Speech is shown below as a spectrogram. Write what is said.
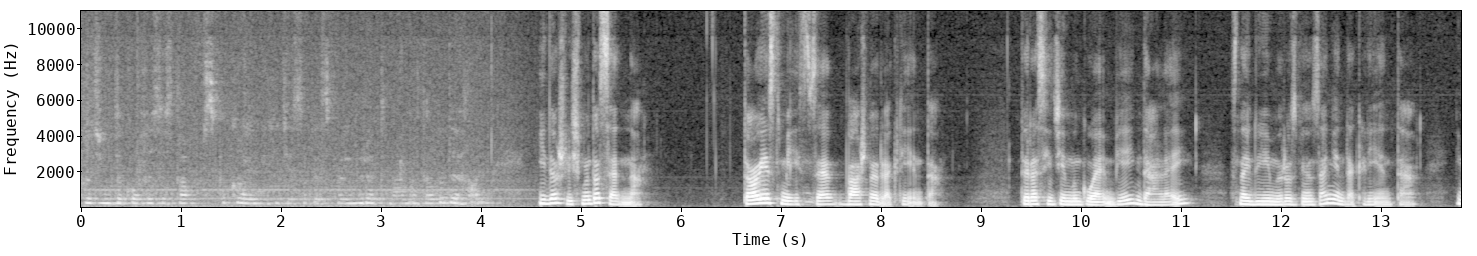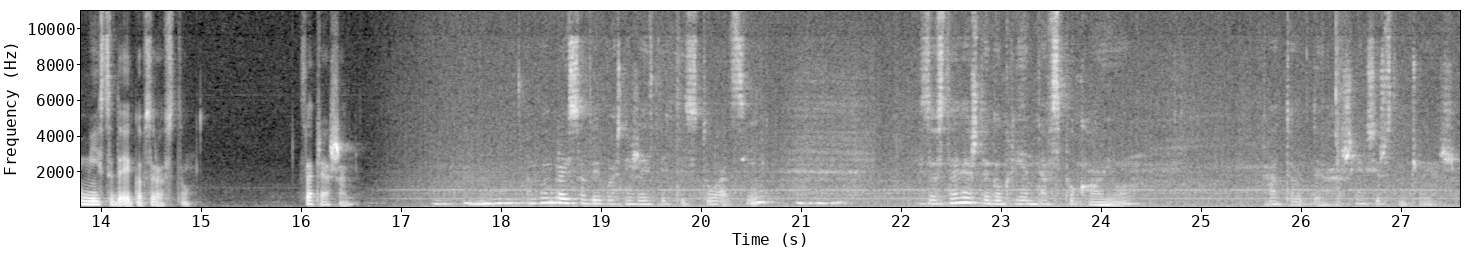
przychodzi mi do głowy, zostaw w spokoju, niech idzie sobie swoim rytmem, a ty oddychaj. I doszliśmy do sedna. To jest miejsce ważne dla klienta. Teraz idziemy głębiej, dalej, znajdujemy rozwiązanie dla klienta i miejsce do jego wzrostu. Zapraszam. A wyobraź sobie właśnie, że jesteś w tej sytuacji i zostawiasz tego klienta w spokoju, a ty oddychasz. Jak się z tym czujesz?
